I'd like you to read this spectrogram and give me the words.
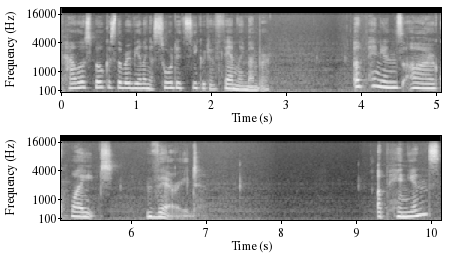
Paolo spoke as though revealing a sordid secret of a family member. Opinions are quite varied opinions?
